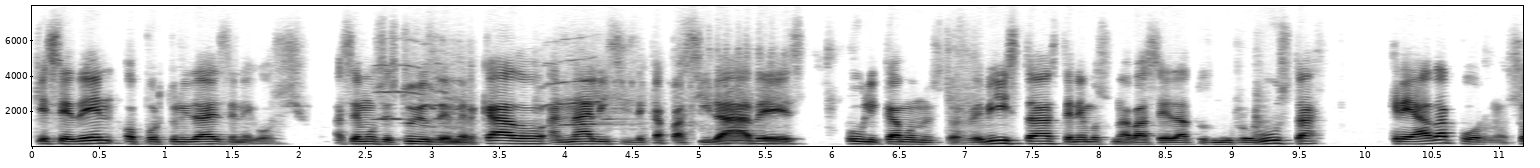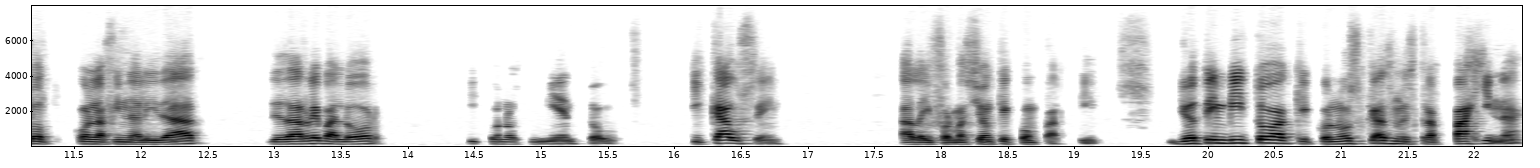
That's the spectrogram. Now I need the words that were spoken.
que se den oportunidades de negocio. Hacemos estudios de mercado, análisis de capacidades, publicamos nuestras revistas, tenemos una base de datos muy robusta, creada por nosotros, con la finalidad de darle valor y conocimiento y cauce a la información que compartimos. Yo te invito a que conozcas nuestra página,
